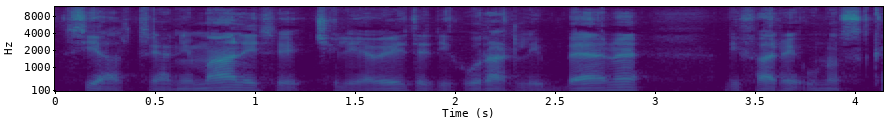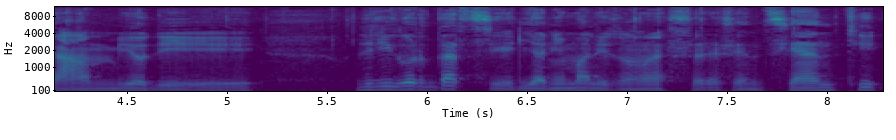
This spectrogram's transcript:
sia altri animali, se ce li avete, di curarli bene, di fare uno scambio, di, di ricordarsi che gli animali sono esseri senzienti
